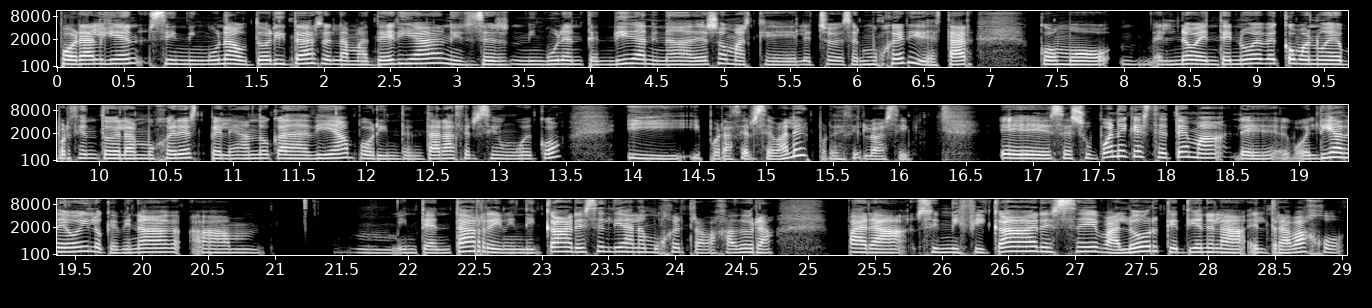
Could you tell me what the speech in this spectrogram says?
por alguien sin ninguna autoridad en la materia, ni ser ninguna entendida, ni nada de eso, más que el hecho de ser mujer y de estar como el 99,9% de las mujeres peleando cada día por intentar hacerse un hueco y, y por hacerse valer, por decirlo así. Eh, se supone que este tema, o el día de hoy, lo que viene a, mm, intentar reivindicar es el Día de la Mujer Trabajadora para significar ese valor que tiene el trabajo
